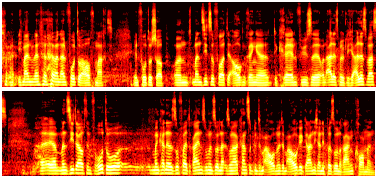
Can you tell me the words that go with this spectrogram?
ich mein, wenn man ein Foto aufmacht in Photoshop und man sieht sofort die Augenringe, die Krähenfüße und alles Mögliche. Alles, was äh, man sieht ja auf dem Foto, man kann ja sofort reinzoomen, so, so kannst du mit dem, Auge, mit dem Auge gar nicht an die Person rankommen.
